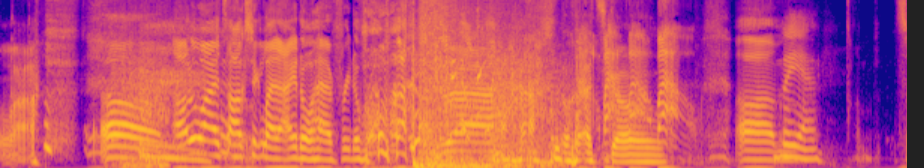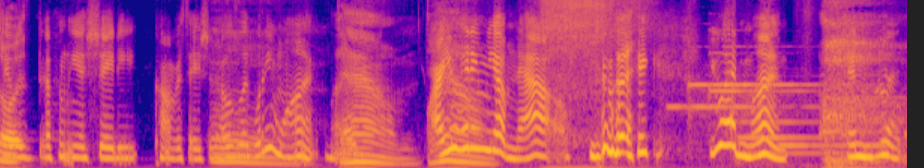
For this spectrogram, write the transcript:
Wow. I don't know why I talk shit like I don't have Freedom Mobile. Let's go. wow. Um, but yeah, So it was definitely a shady conversation. I was like, "What do you mm, want? Like, damn. why are you hitting me up now? like, you had months and months."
